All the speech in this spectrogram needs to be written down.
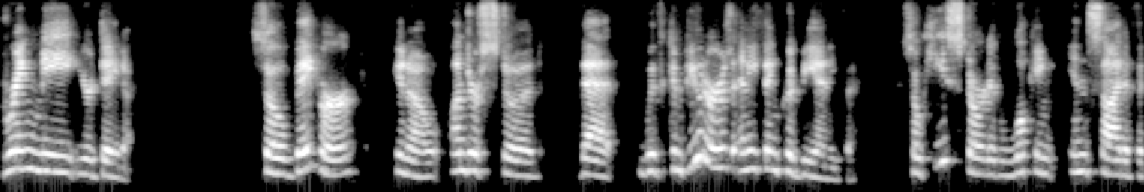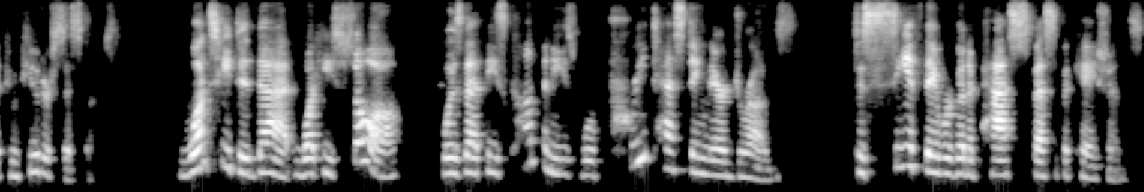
Bring me your data. So Baker, you know, understood that with computers, anything could be anything. So he started looking inside of the computer systems. Once he did that, what he saw was that these companies were pre testing their drugs to see if they were going to pass specifications.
